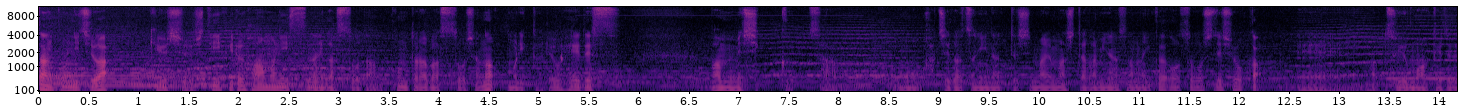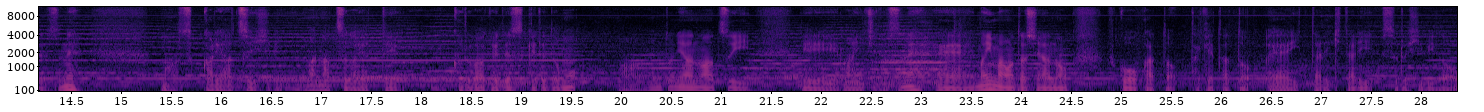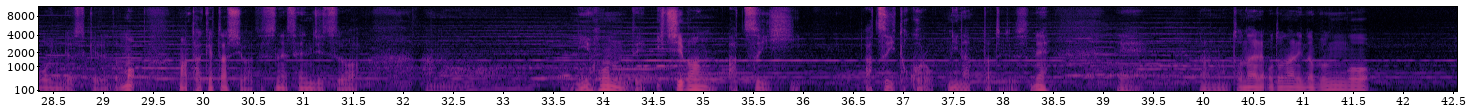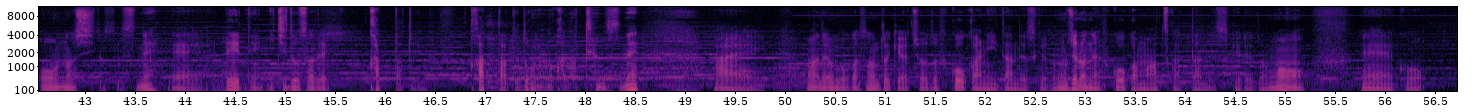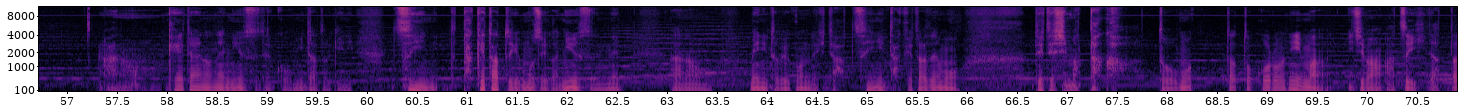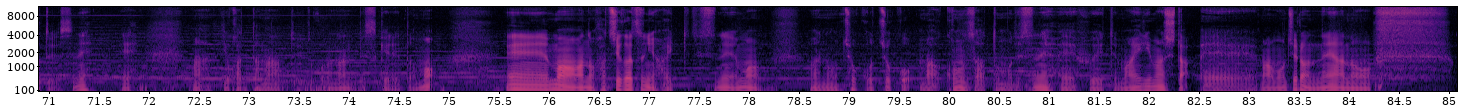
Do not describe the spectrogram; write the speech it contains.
さんこんにちは。九州シティフィルハーモニー室内合奏団コントラバス奏者の森田良平です。晩飯ックさあもう8月になってしまいましたが皆様いかがお過ごしでしょうか、えーまあ、梅雨も明けてですね、まあ、すっかり暑い日々、まあ、夏がやってくるわけですけれども、まあ、本当にあの暑い、えー毎日ですね、えーま、今私あの福岡と武田と、え行ったり来たりする日々が多いんですけれども、まあ、武田市はですね先日はあの日本で一番暑い日暑いところになったというですね、えーあの隣お隣の豊後大野市とですね、えー0.1度差で勝ったという勝ったってどうなのかなっていうんですね。はい。まあでも僕はその時はちょうど福岡にいたんですけどもちろんね福岡も暑かったんですけれども、えーこうあの携帯のねニュースでこう見た時についに武田という文字がニュースにねあの目に飛び込んできてあついに武田でも出てしまったかと思ったところにまあ一番暑い日だったというですねえまあ良かったなというところなんですけれどもえまああの8月に入ってですねまああのちょこちょこ、まあ、コンサートもですね、え増えてまいりました。えまあ、もちろんね、あの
